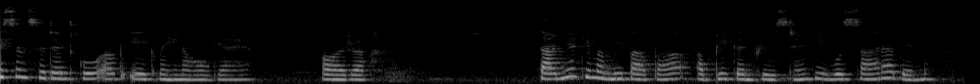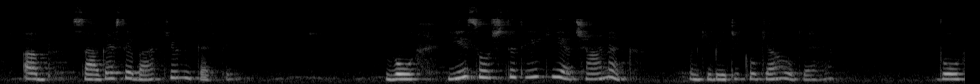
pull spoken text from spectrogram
इस इंसिडेंट को अब एक महीना हो गया है और तानिया के मम्मी पापा अब भी कंफ्यूज हैं कि वो सारा दिन अब सागर से बात क्यों नहीं करती? वो ये सोचते थे कि अचानक उनकी बेटी को क्या हो गया है? वो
